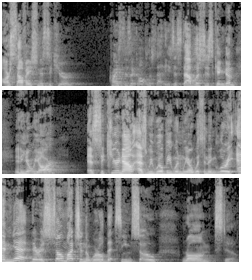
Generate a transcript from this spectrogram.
our salvation is secure, Christ has accomplished that. He's established his kingdom, and here we are, as secure now as we will be when we are with him in glory. And yet, there is so much in the world that seems so wrong still,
